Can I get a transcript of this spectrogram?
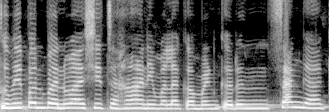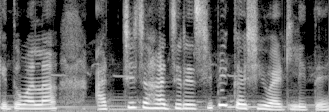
तुम्ही पण बनवा अशी चहा आणि मला कमेंट करून सांगा की तुम्हाला आजची चहाची रेसिपी कशी वाटली ते.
